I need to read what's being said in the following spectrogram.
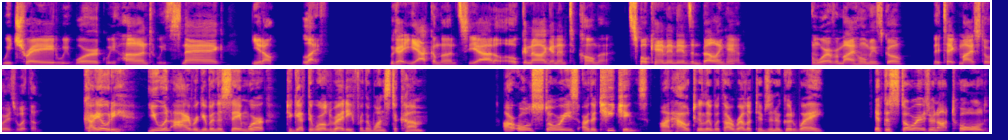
We trade, we work, we hunt, we snag, you know, life. We got Yakima in Seattle, Okanagan and Tacoma, Spokane Indians in Bellingham. And wherever my homies go, they take my stories with them. Coyote, you and I were given the same work to get the world ready for the ones to come. Our old stories are the teachings on how to live with our relatives in a good way. If the stories are not told,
